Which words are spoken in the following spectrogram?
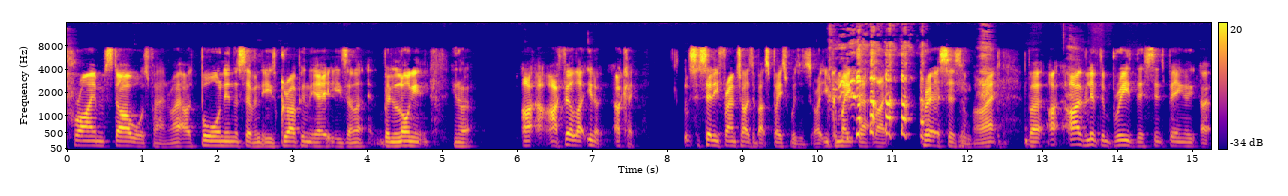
prime Star Wars fan. Right, I was born in the '70s, grew up in the '80s, and I've been longing. You know, I- I, feel like you know, okay, it's a silly franchise about space wizards, right? You can make that like criticism, all right? But I, I've lived and breathed this since being a,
